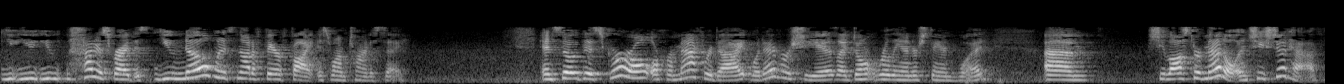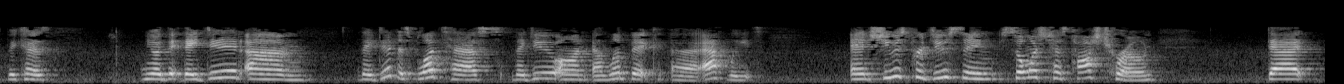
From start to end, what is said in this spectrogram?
You, you, you, how to describe this? You know when it's not a fair fight, is what I'm trying to say. And so this girl, or hermaphrodite, whatever she is, I don't really understand what, um, she lost her medal, and she should have, because you know, they, they did um, they did this blood test they do on Olympic uh, athletes, and she was producing so much testosterone that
